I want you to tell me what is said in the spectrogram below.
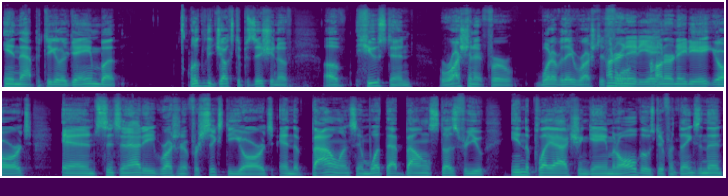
in that particular game. But look at the juxtaposition of of Houston rushing it for whatever they rushed it 188. for 188 yards and Cincinnati rushing it for 60 yards and the balance and what that balance does for you in the play action game and all those different things and then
